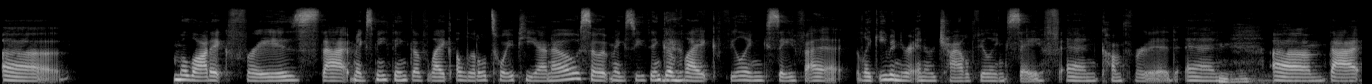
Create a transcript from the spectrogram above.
uh melodic phrase that makes me think of like a little toy piano. So it makes you think of like feeling safe at, like even your inner child feeling safe and comforted. And Mhm. um, that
